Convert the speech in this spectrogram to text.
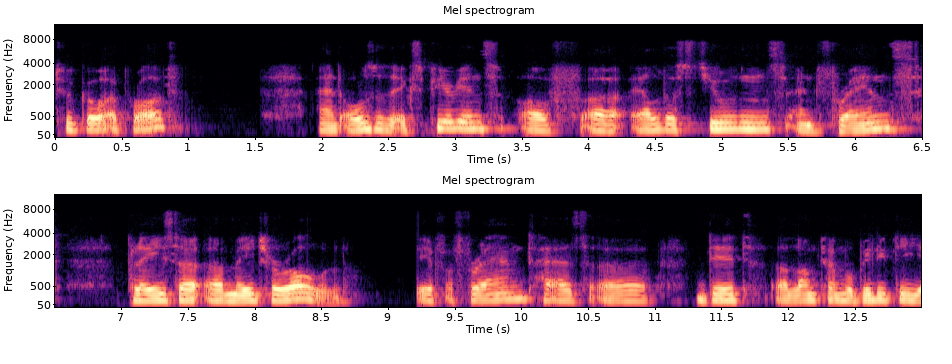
to go abroad and also the experience of uh, elder students and friends plays a, a, major role. If a friend has uh, did a long-term mobility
